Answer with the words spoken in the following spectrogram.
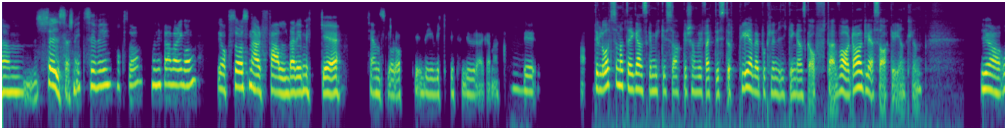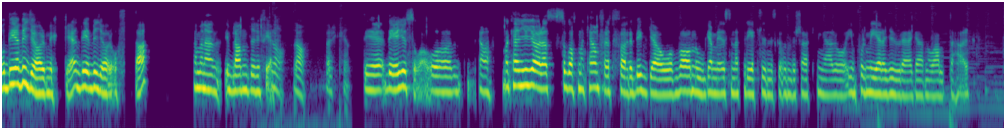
Um, kejsarsnitt ser vi också ungefär varje gång. Det är också sådana här fall där det är mycket känslor och det är viktigt för djurägarna. Mm. Det. Det låter som att det är ganska mycket saker som vi faktiskt upplever på kliniken ganska ofta, vardagliga saker egentligen. Ja, och det vi gör mycket, det vi gör ofta. Jag menar, ibland blir det fel. Ja, ja verkligen. Det, det, är ju så. Och, ja, man kan ju göra så gott man kan för att förebygga och vara noga med sina prekliniska undersökningar och informera djurägaren och allt det här.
